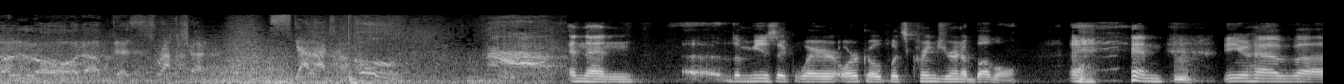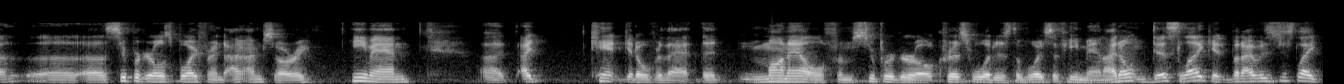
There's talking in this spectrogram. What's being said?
The Lord of Destruction. Skeletor. and then the music where Orko puts Cringer in a bubble, and you have uh, uh, uh, Supergirl's boyfriend. I- I'm sorry, He-Man. Uh, I can't get over that. That Mon-El from Supergirl, Chris Wood, is the voice of He-Man. I don't dislike it, but I was just like,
